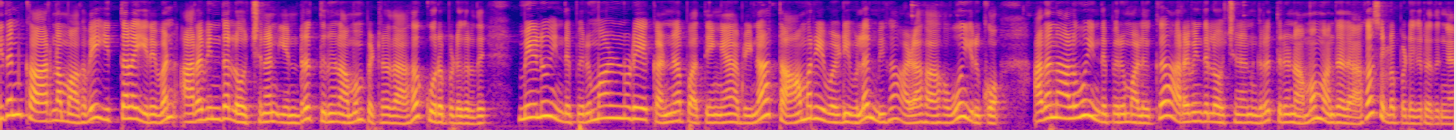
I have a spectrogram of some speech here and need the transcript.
இதன் காரணமாகவே இத்தல இறைவன் அரவிந்த லோச்சனன் என்ற திருநாமம் பெற்றதாக கூறப்படுகிறது. மேலும் இந்த பெருமாளினுடைய கண்ணை பார்த்தீங்க அப்படின்னா தாமரை வடிவில் மிக அழகாகவும் இருக்கும். அதனாலவும் இந்த பெருமாளுக்கு அரவிந்த லோச்சனன்கிற திருநாமம் வந்ததாக சொல்லப்படுகிறதுங்க.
